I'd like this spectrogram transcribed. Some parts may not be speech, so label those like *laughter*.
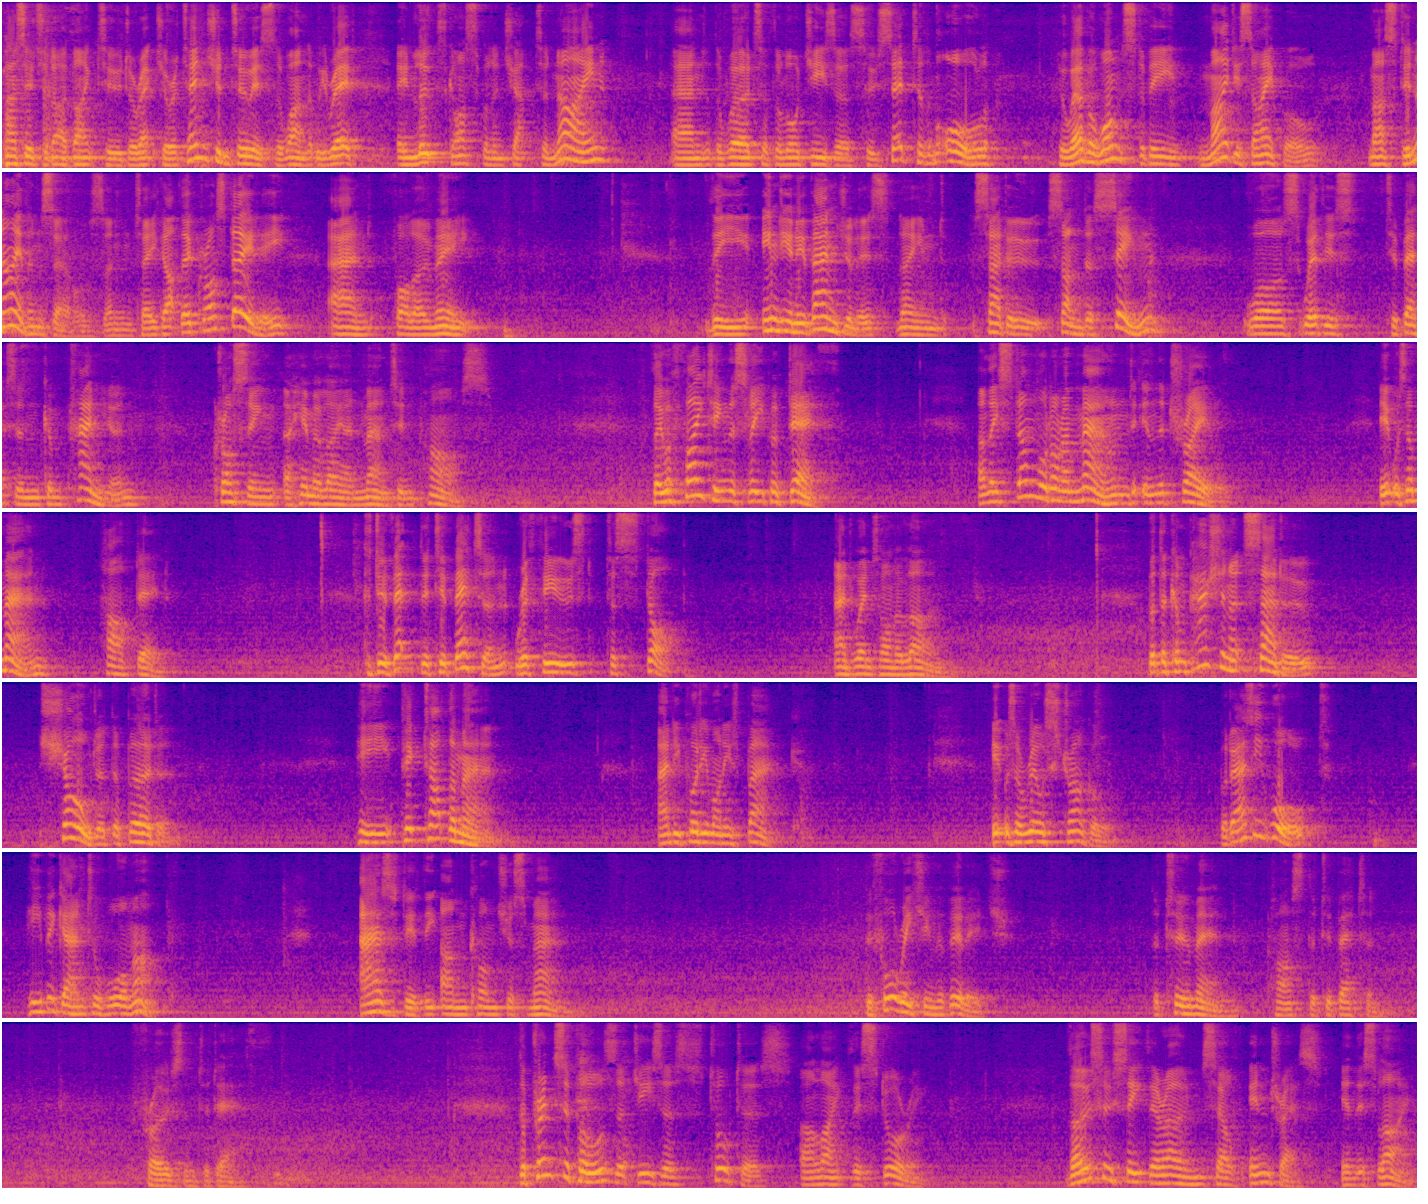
passage that I'd like to direct your attention to is the one that we read in Luke's Gospel in chapter 9, and the words of the Lord Jesus, who said to them all, Whoever wants to be my disciple must deny themselves and take up their cross daily and follow me. The Indian evangelist named Sadhu Sundar Singh was with his Tibetan companion crossing a Himalayan mountain pass. They were fighting the sleep of death, and they stumbled on a mound in the trail. It was a man half dead. The Tibetan refused to stop and went on alone. But the compassionate sadhu shouldered the burden. He picked up the man and he put him on his back. It was a real struggle. But as he walked, he began to warm up, as did the unconscious man. Before reaching the village, the two men passed the Tibetan, frozen to death. The principles that Jesus taught us are like this story. Those who seek their own self interest in this life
